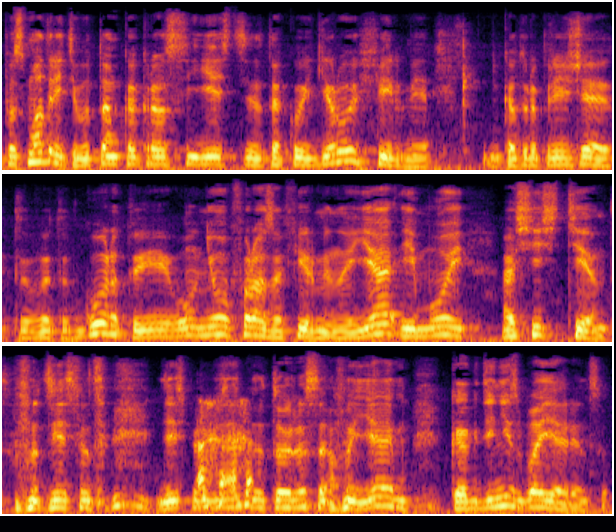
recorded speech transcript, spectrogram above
посмотрите, вот там как раз есть такой герой в фильме, который приезжает в этот город, и он, у него фраза фирменная «Я и мой ассистент». Вот здесь вот здесь приблизительно то же самое. Я им, как Денис Бояринцев.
